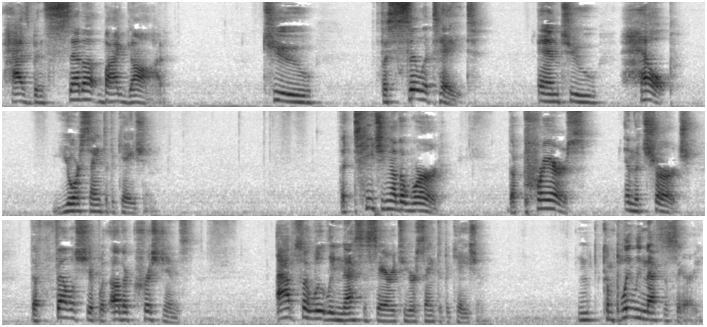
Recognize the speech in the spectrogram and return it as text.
has been set up by God to facilitate and to help your sanctification. The teaching of the word, the prayers in the church, the fellowship with other Christians, absolutely necessary to your sanctification. Completely necessary.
